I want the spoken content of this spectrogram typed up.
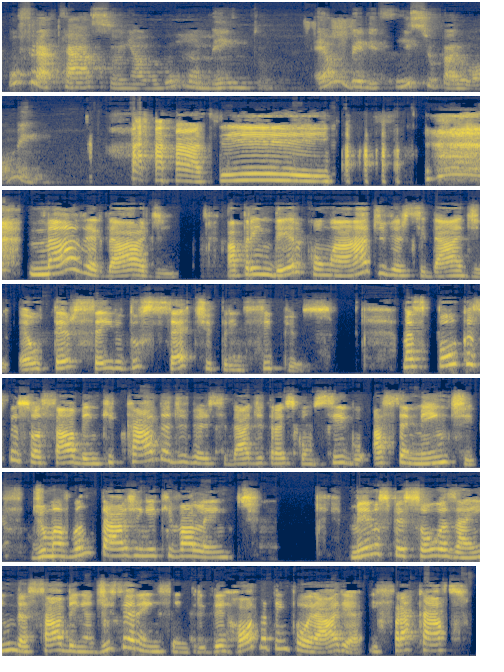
O fracasso, em algum momento, é um benefício para o homem? Sim! Na verdade, aprender com a adversidade é o terceiro dos sete princípios. Mas poucas pessoas sabem que cada adversidade traz consigo a semente de uma vantagem equivalente. Menos pessoas ainda sabem a diferença entre derrota temporária e fracasso.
